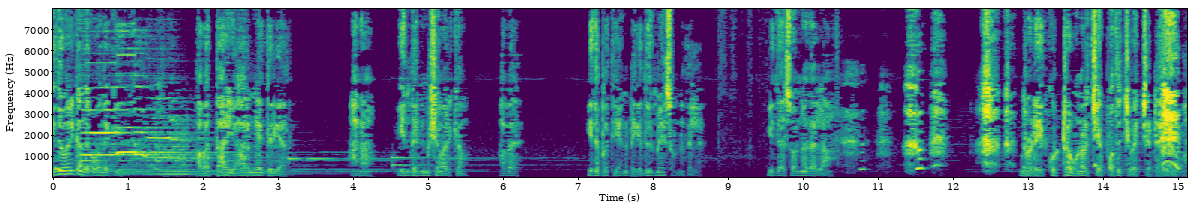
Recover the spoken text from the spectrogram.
இது வரைக்கும் அந்த குழந்தைக்கு அவ தாய் யாருன்னே தெரியாது. ஆனா இந்த நிமிஷம் வரைக்கும் அவ இத பத்தி என்கிட்ட எதுவுமே சொன்னதில்லை. இத சொன்னதெல்லாம் உன்னுடைய குற்ற உணர்ச்சியை புதைச்சு வச்ச டைரிமா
